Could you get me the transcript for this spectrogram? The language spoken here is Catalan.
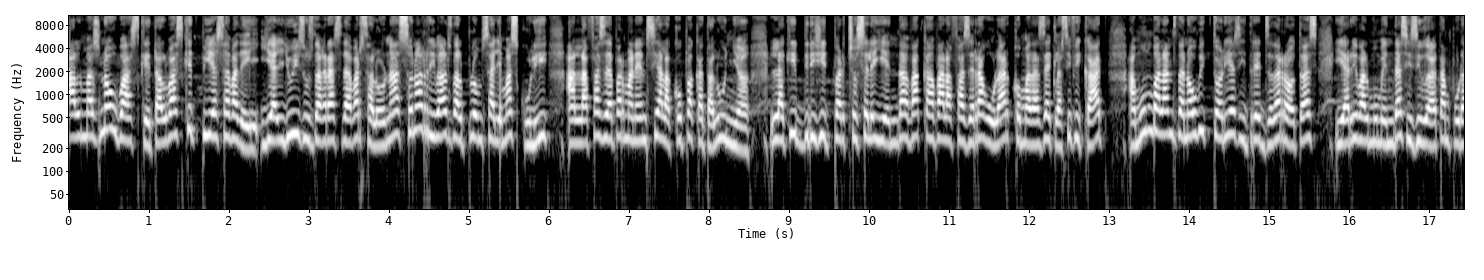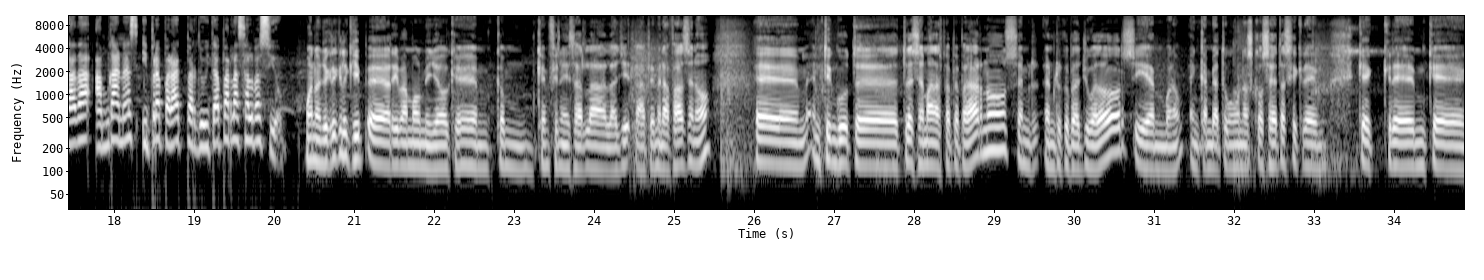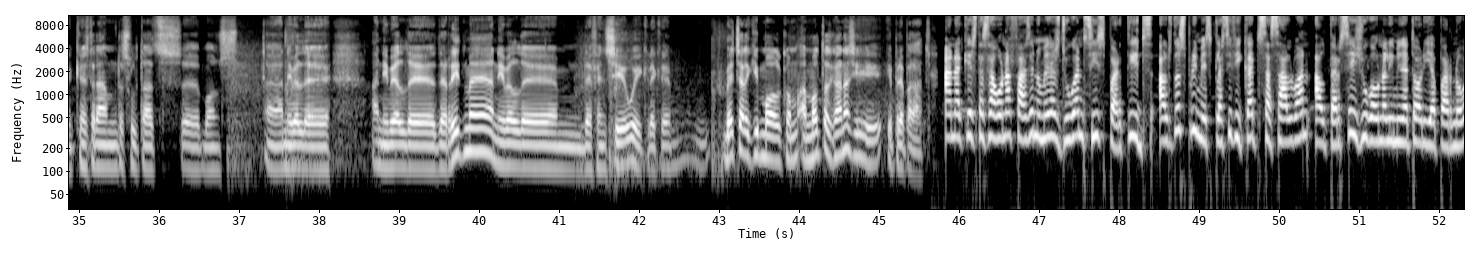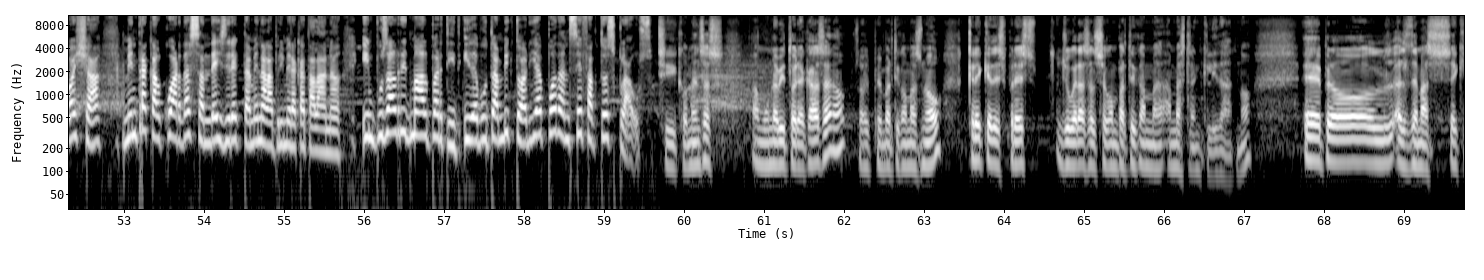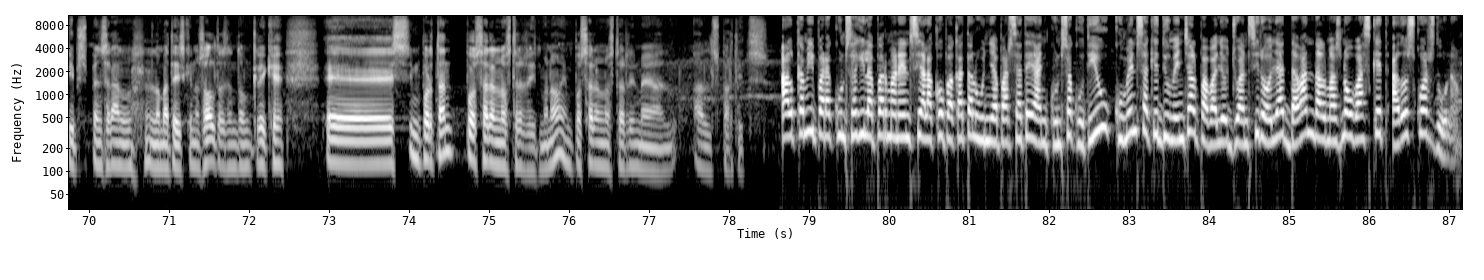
El Masnou Bàsquet, el Bàsquet Pia Sabadell i el Lluïsos de Gràcia de Barcelona són els rivals del Plom Salle masculí en la fase de permanència a la Copa Catalunya. L'equip dirigit per José Leyenda va acabar la fase regular com a desè classificat amb un balanç de 9 victòries i 13 derrotes i arriba el moment decisiu de la temporada amb ganes i preparat per lluitar per la salvació. Bueno, jo crec que l'equip eh, arriba molt millor que, com, que hem finalitzat la, la, la primera fase. No? Eh, hem tingut eh, tres setmanes per preparar-nos, hem, hem recuperat jugadors i hem, bueno, hem canviat algunes cosetes que creiem que, creiem que, que ens daran resultats eh, bons eh, a nivell de a nivell de, de ritme, a nivell de, defensiu i crec que veig l'equip molt, com, amb moltes ganes i, i preparat. En aquesta segona fase només es juguen sis partits. Els dos primers classificats se salven, el tercer juga una eliminatòria per no baixar, mentre que el quart descendeix directament a la primera catalana. Imposar el ritme al partit i debutar en victòria poden ser factors claus. Si comences amb una victòria a casa, no? el primer partit com és nou, crec que després jugaràs el segon partit amb, amb més tranquil·litat. No? Eh, però els demás equips pensaran el mateix que nosaltres, doncs crec que eh, és important posar el nostre ritme, no? imposar el nostre ritme al, als partits. El camí per aconseguir la permanència a la Copa Catalunya per setè any consecutiu comença aquest diumenge al pavelló Joan Cirolla davant del Masnou Bàsquet a dos quarts d'una.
